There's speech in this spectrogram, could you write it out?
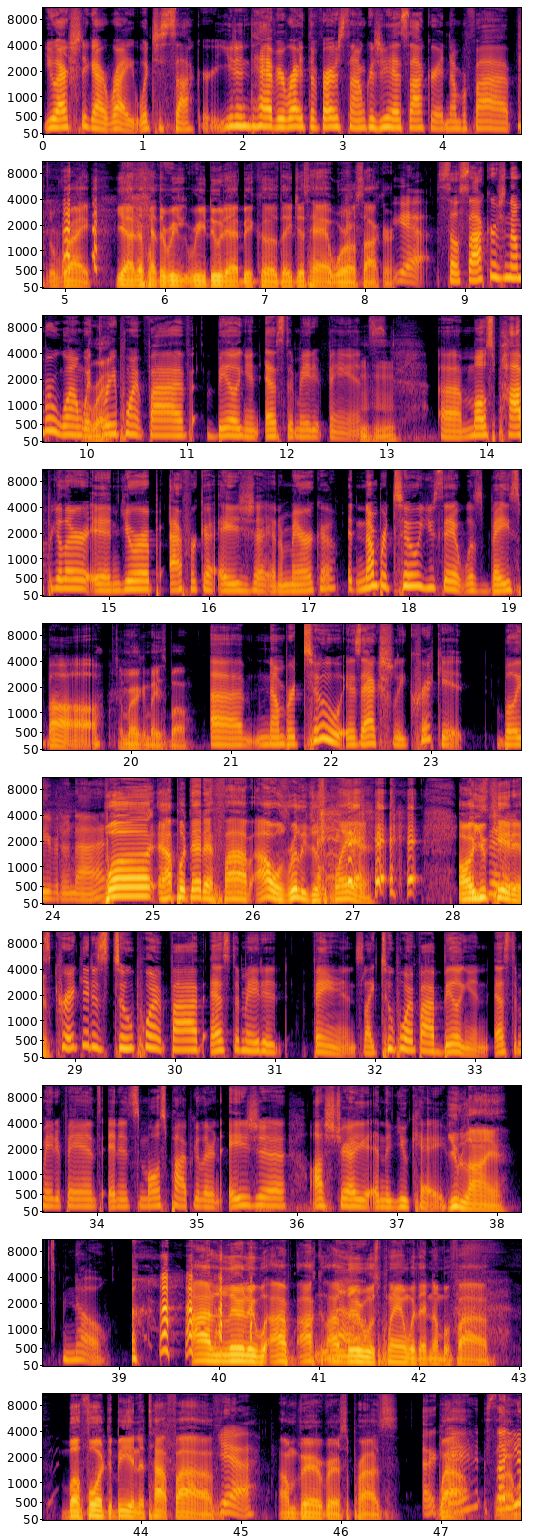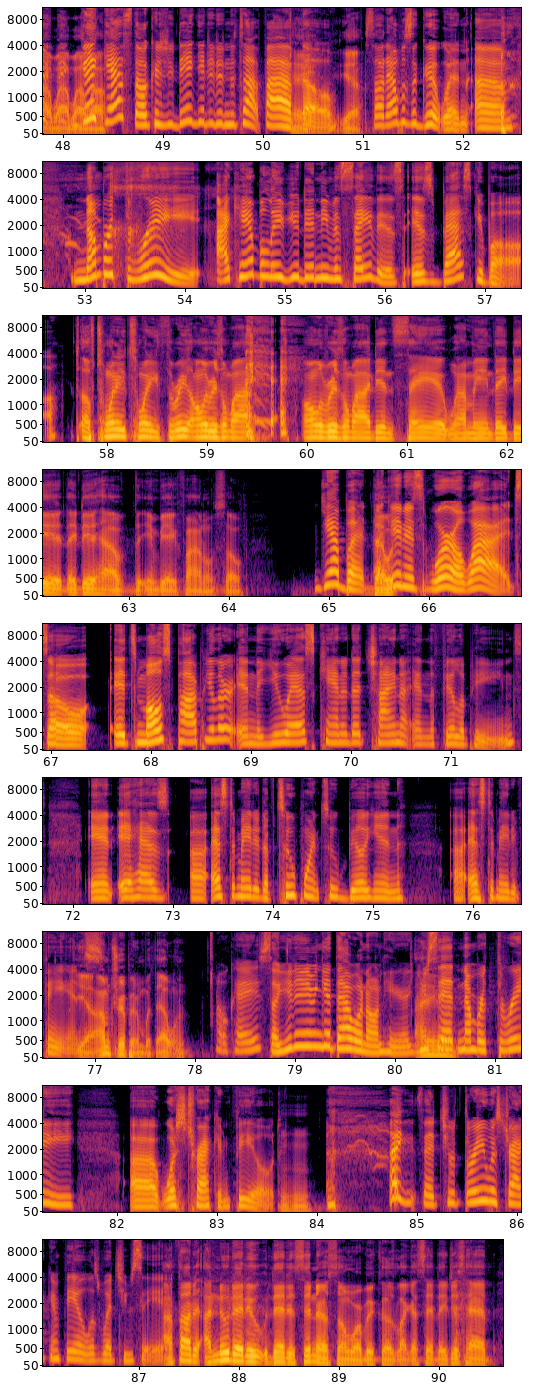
you actually got right, which is soccer. You didn't have it right the first time because you had soccer at number five. right. Yeah, I just had to re- redo that because they just had World Soccer. Yeah. So, soccer's number one with Right. 3.5 billion estimated fans. hmm Uh, most popular in Europe, Africa, Asia, and America. At number two, you said was baseball. American baseball. Uh, number two is actually cricket, believe it or not. What? I put that at five. I was really just playing. Are you says kidding? Cricket is 2.5 estimated fans, like 2.5 billion estimated fans, and it's most popular in Asia, Australia, and the UK. You lying? No. I literally, I, I, I No. literally was playing with that number five, but for it to be in the top five, Yeah. I'm very, very surprised. Okay. Wow. So Wow, you wow, wow, good guess though, because you did get it in the top five Hey, though. yeah. So that was a good one. Um, number three, I can't believe you didn't even say this is basketball. Of 2023, only reason why, only reason why I didn't say it. Well, I mean, they did, they did have the NBA finals, so Yeah, but That again, it's worldwide. So It's most popular in the U.S., Canada, China, and the Philippines, and it has uh, estimated of 2.2 billion uh, estimated fans. Yeah, I'm tripping with that one. Okay, so you didn't even get that one on here. You said number three uh, was track and field. Mm-hmm. you said your three was track and field was what you said. I thought it, I knew that it that it's in there somewhere because, like I said, they just had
